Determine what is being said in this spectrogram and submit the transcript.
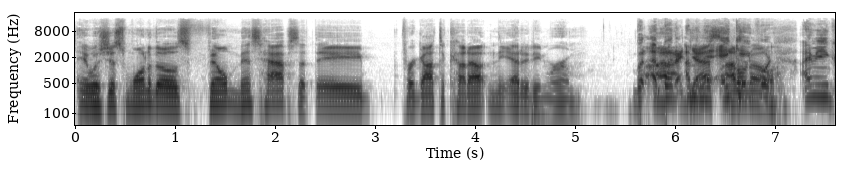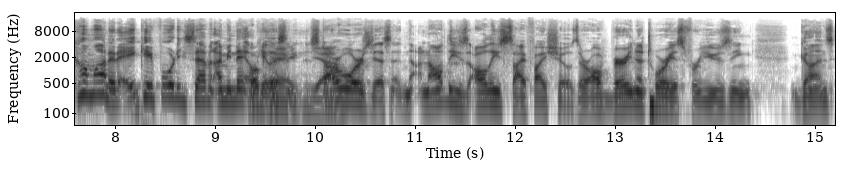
it was just one of those film mishaps that they forgot to cut out in the editing room. But, I but I, mean, guess, an I don't AK-40 know. I mean, come on, an AK forty seven. I mean, they, okay, Okay, listen, yeah. Star Wars, yes, and, and all these all these sci fi shows, they're all very notorious for using guns.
